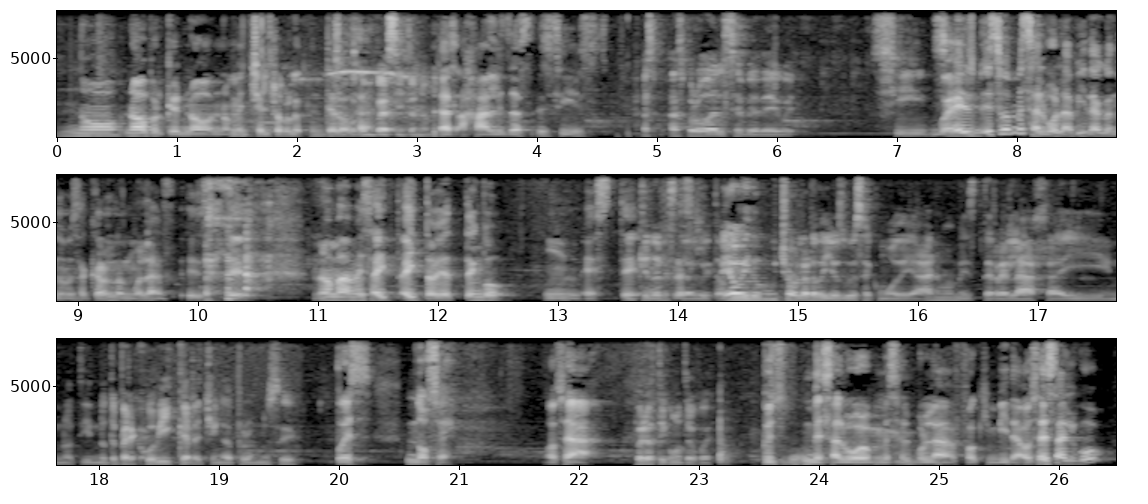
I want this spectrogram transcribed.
No, no, porque no, no me eché el chocolate entero. O sea, un pedacito, ¿no? Las, ajá, les das, sí, es, ¿Has, has probado el CBD, güey? sí, güey, eso me salvó la vida cuando me sacaron las muelas. Este, no mames, ahí, ahí todavía tengo un, este, ¿Qué un tal está. He oído mucho hablar de ellos, güey. O sea, como de, ah, no mames, te relaja y no te, no te perjudica la chingada, pero no sé. Pues, no sé, o sea, Pero a ti, ¿cómo te fue? pues me salvó, me salvó la fucking vida. O sea, es algo,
